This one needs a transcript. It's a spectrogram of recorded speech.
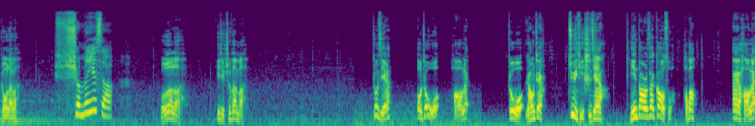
跟我来吧。什么意思啊？我饿了，一起吃饭吧。周姐，哦，周五，好嘞，周五。然后这样，具体时间啊，您到时候再告诉我，好吧？哎，好嘞，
